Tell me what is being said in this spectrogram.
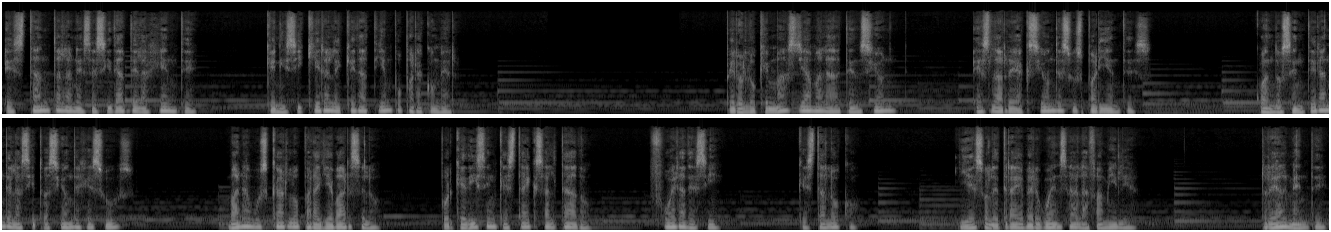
Es tanta la necesidad de la gente que ni siquiera le queda tiempo para comer. Pero lo que más llama la atención es la reacción de sus parientes. Cuando se enteran de la situación de Jesús, van a buscarlo para llevárselo, porque dicen que está exaltado, fuera de sí, que está loco y eso le trae vergüenza a la familia. Realmente,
